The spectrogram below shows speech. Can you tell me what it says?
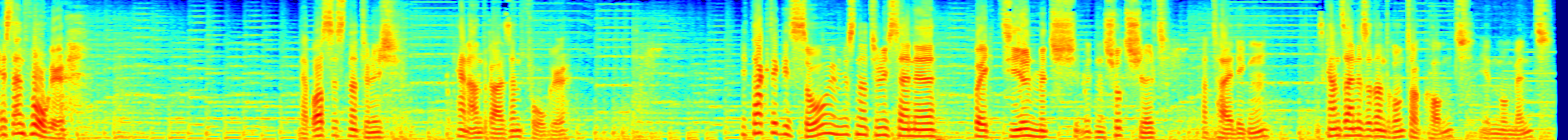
Er ist ein Vogel. Der Boss ist natürlich kein anderer als ein Vogel. Die Taktik ist so, wir müssen natürlich seine Projektil mit, mit einem Schutzschild verteidigen. Es kann sein, dass er dann drunter kommt, jeden Moment.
